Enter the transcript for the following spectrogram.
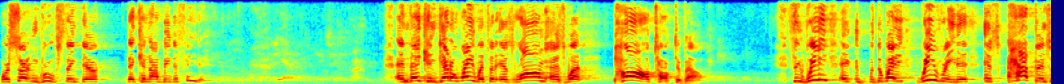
where certain groups think they're, they cannot be defeated. And they can get away with it as long as what Paul talked about. See, we, eh, the way we read it, it happens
